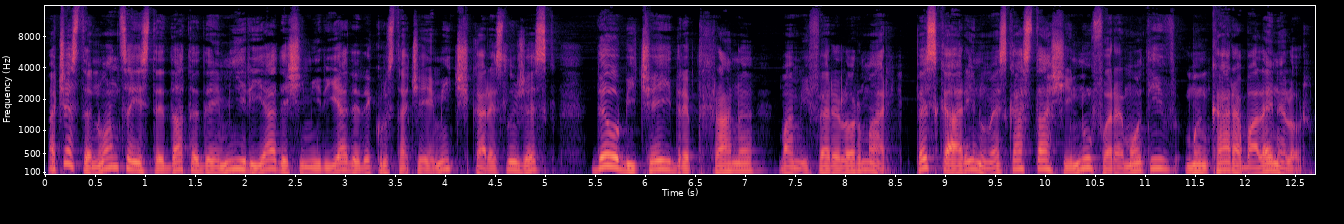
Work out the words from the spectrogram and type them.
Această nuanță este dată de miriade și miriade de crustacee mici care slujesc de obicei drept hrană mamiferelor mari. Pescarii numesc asta și nu fără motiv mâncarea balenelor.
